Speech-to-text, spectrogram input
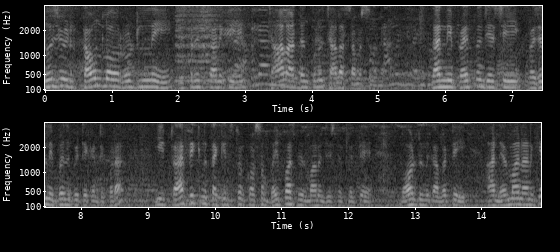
నూజివీడ్ టౌన్లో రోడ్లని విస్తరించడానికి చాలా అడ్డంకులు చాలా సమస్యలు ఉన్నాయి. దాన్ని ప్రయత్నం చేసి ప్రజల్ని ఇబ్బంది పెట్టే కంటే కూడా ఈ ట్రాఫిక్ని తగ్గించడం కోసం బైపాస్ నిర్మాణం చేసినట్లయితే బాగుంటుంది కాబట్టి ఆ నిర్మాణానికి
